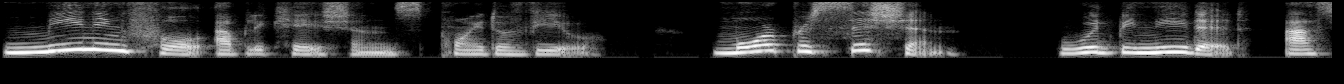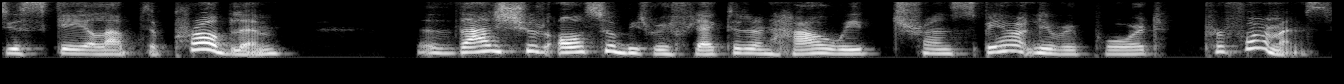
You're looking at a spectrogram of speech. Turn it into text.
meaningful applications point of view, more precision would be needed as you scale up the problem, that should also be reflected on how we transparently report performance.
